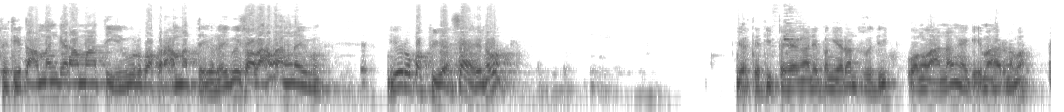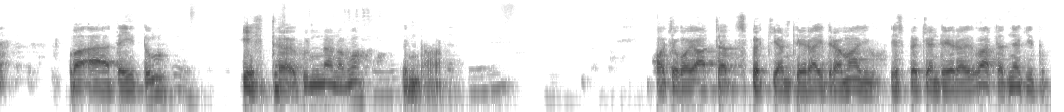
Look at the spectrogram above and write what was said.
jadi tameng kira mati, itu rupa keramat ya. Lah itu salah orang lah itu. Itu rupa biasa ya, no? Ya jadi bayangannya pangeran seperti uang lanang ya kayak mahar nama. Wa ataitum ihdahunna nama pintar. Ojo kaya adat sebagian daerah Indramayu, ya sebagian daerah itu adatnya gitu.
